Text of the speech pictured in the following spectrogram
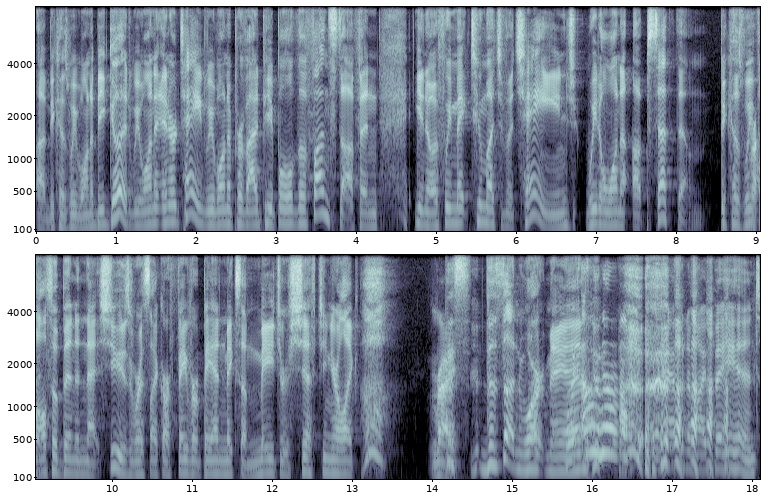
uh, because we want to be good we want to entertain we want to provide people the fun stuff. And you know if we make too much of a change we don't want to upset them because we've also been in that shoes where it's like our favorite band makes a major shift and you're like oh right. this, this doesn't work man oh no! What happened to my band?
